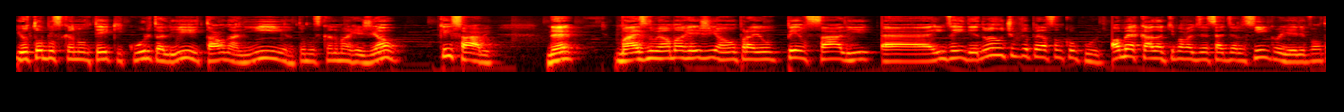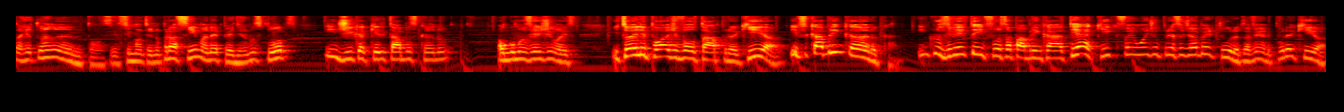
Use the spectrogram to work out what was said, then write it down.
E eu tô buscando um take curto ali e tal na linha, tô buscando uma região, quem sabe, né? Mas não é uma região para eu pensar ali é, em vender. Não é um tipo de operação que eu curto. O mercado aqui para 17,05 e ele volta retornando. Então, se, se mantendo para cima, né, perdendo os topos, indica que ele está buscando algumas regiões. Então ele pode voltar por aqui, ó, e ficar brincando, cara. Inclusive ele tem força para brincar até aqui, que foi onde o preço de abertura, tá vendo? Por aqui, ó.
